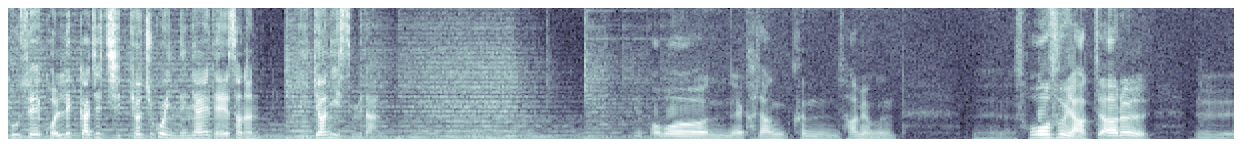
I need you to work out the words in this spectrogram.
소수의 권리까지 지켜주고 있느냐에 대해서는 이견이 있습니다. 이 법원의 가장 큰 사명은 에, 소수 약자를 에,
